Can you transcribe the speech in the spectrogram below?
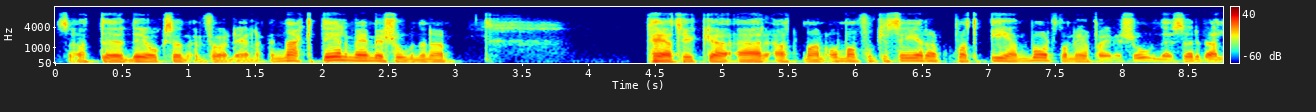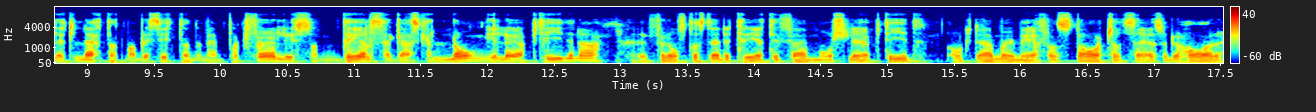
Så att eh, det är också en fördel. En nackdel med emissionerna kan jag tycka är att man om man fokuserar på att enbart vara med på emissioner så är det väldigt lätt att man blir sittande med en portfölj som dels är ganska lång i löptiderna. För oftast är det 3 till 5 års löptid och då är man ju med från start så att säga. Så du, har,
